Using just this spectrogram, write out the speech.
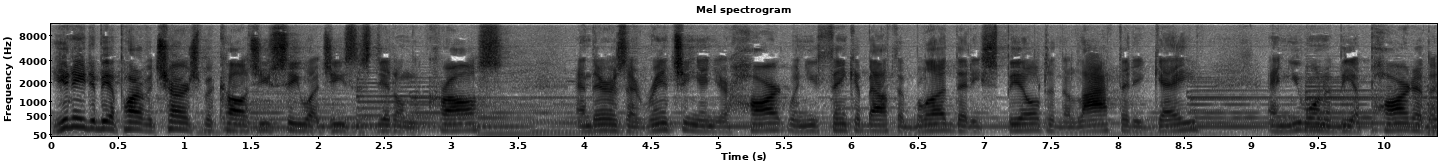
You need to be a part of a church because you see what Jesus did on the cross. And there is a wrenching in your heart when you think about the blood that He spilled and the life that He gave. And you want to be a part of a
